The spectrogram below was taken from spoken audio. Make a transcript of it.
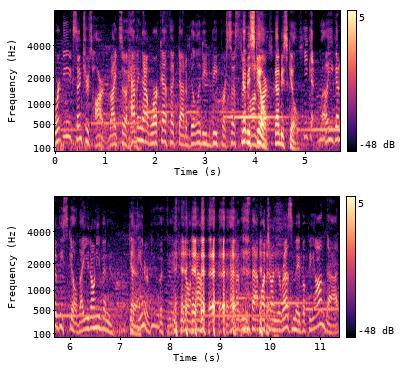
working at Accenture's hard, right? So having that work ethic, that ability to be persistent. Got to be skilled. Got to be skilled. You get, well, you got to be skilled. That you don't even get Yeah. the interview if, if you don't have, have at least that much on your resume. But beyond that,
